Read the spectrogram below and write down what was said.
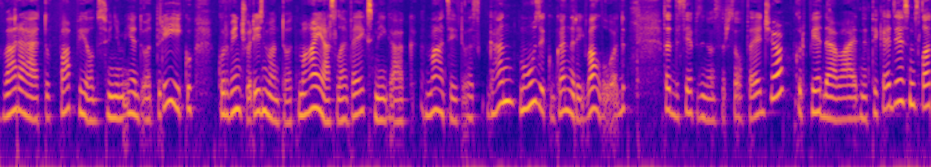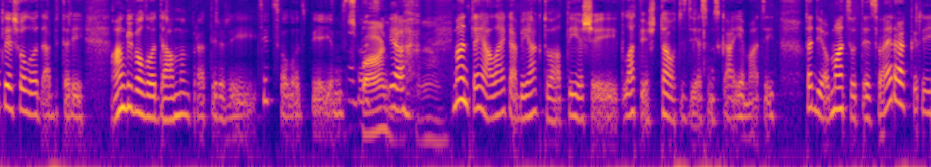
varētu papildus viņam iedot rīku, kur viņš var izmantot mājās, lai veiksmīgāk mācītos gan mūziku, gan arī valodu. Tad es iepazinos ar solfēģio, kur piedāvāja ne tikai dziesmas latviešu valodā, bet arī angļu valodā. Manuprāt, ir arī citas valodas pieejamas. Spāņu. Jā. jā. Man tajā laikā bija aktuāli tieši latviešu tautas dziesmas, kā iemācīt. Tad jau mācoties vairāk, arī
